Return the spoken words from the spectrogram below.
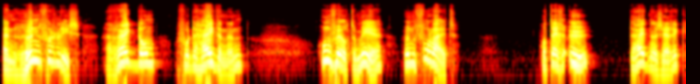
en hun verlies rijkdom voor de heidenen, hoeveel te meer hun volheid. Want tegen u, de heidenen zeg ik,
